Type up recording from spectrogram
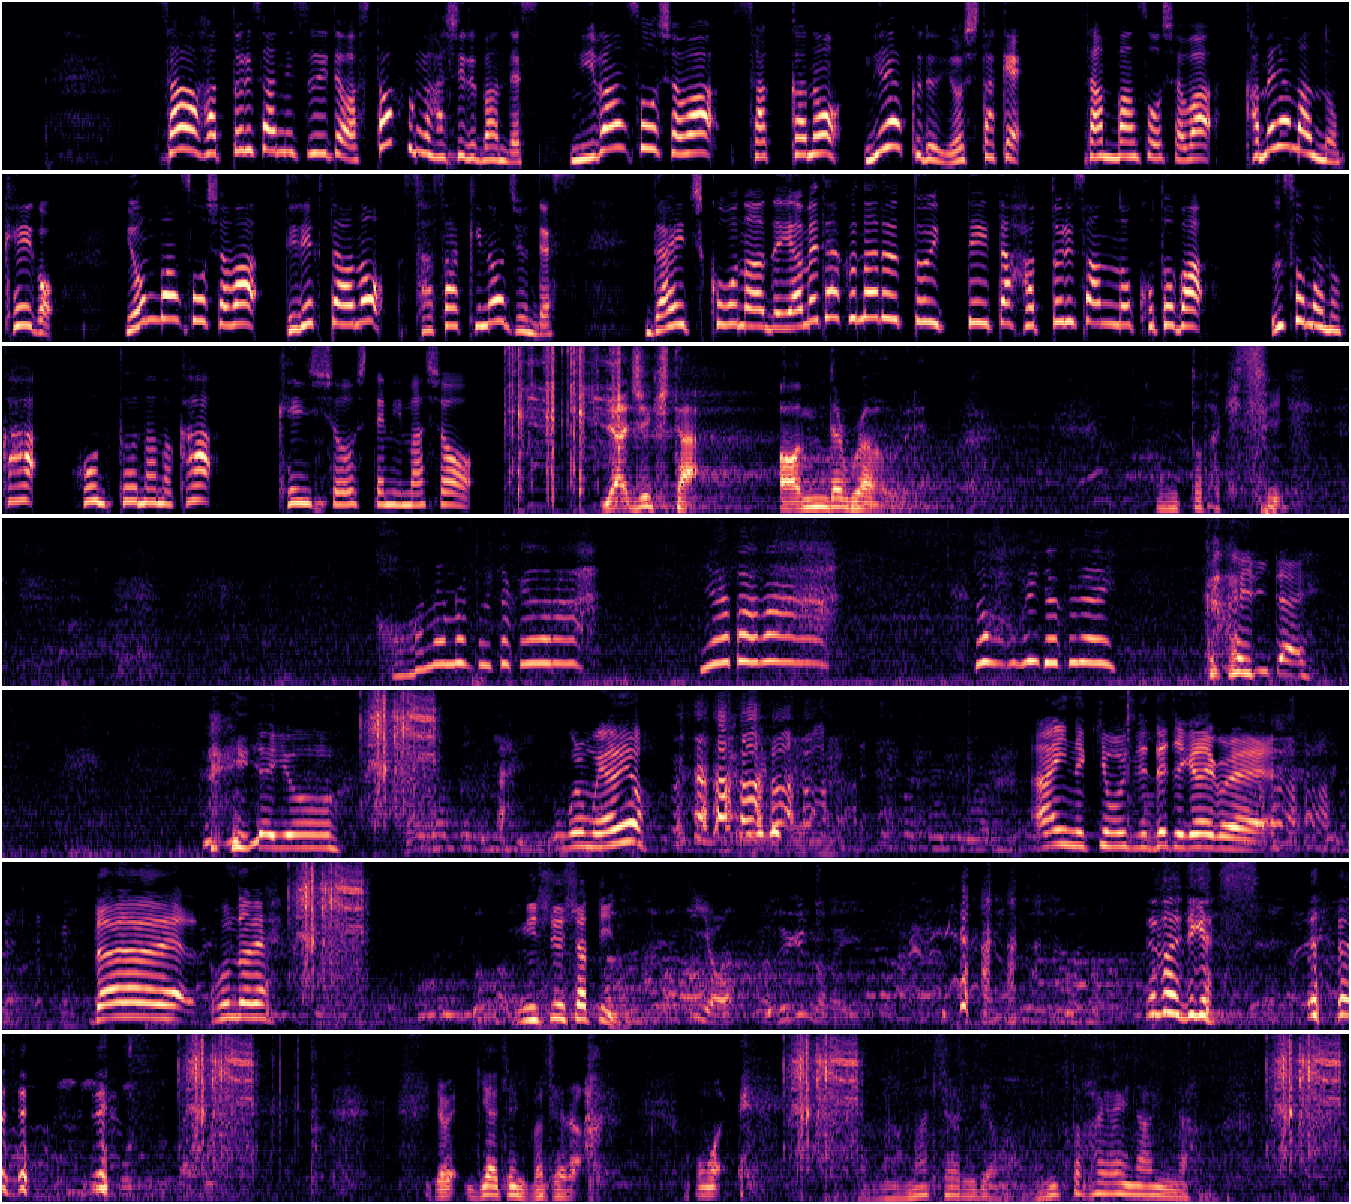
さあ、服部さんに続いてはスタッフが走る番です。2番走者は作家のミラクル吉武。3番走者はカメラマンの慶吾。4番走者はディレクターの佐々木の順です。第1コーナーでやめたくなると言っていた服部さんの言葉、嘘なのか本当なのか検証してみましょやじきた on the road 本当だきついこの登り坂やだな。やだな。登りたくない。帰りたい。帰りたいよ。これもうやめよう。愛の気持ちで出ちゃいけないこれ。ダメダメダメ本当ね。2周しちゃっていいの？いいよ。できるのがいいできます。やべギアチェンジ間違えた。重いママチャリでも本当速いなみんな。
